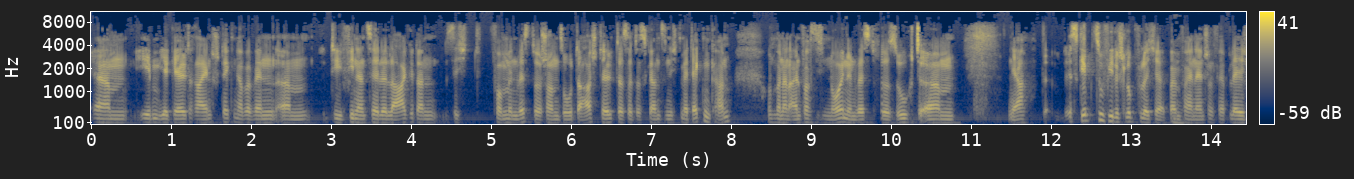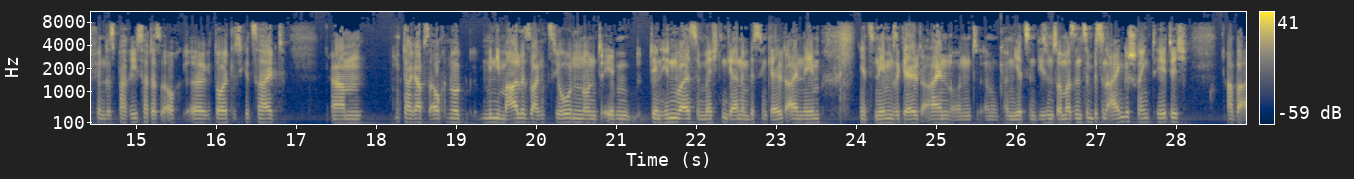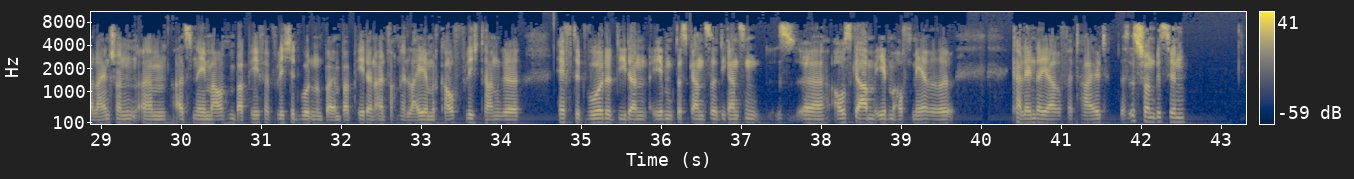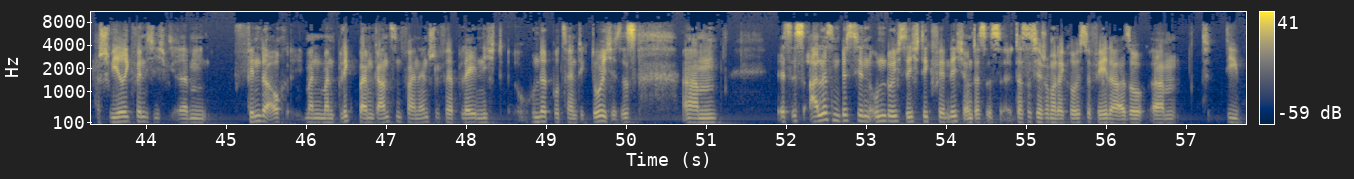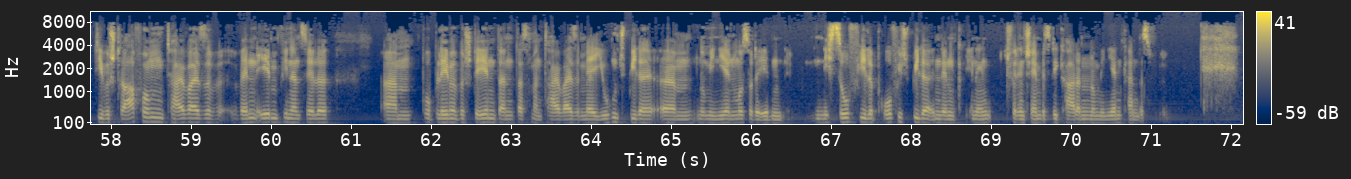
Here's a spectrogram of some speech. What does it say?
ähm, eben ihr Geld reinstecken, aber wenn ähm, die finanzielle Lage dann sich vom Investor schon so darstellt, dass er das Ganze nicht mehr decken kann und man dann einfach sich einen neuen Investor sucht, ähm, ja, es gibt zu viele Schlupflöcher beim mhm. Financial Fair Play. Ich finde, das Paris hat das auch äh, deutlich gezeigt. Ähm, da gab es auch nur minimale Sanktionen und eben den Hinweis, sie möchten gerne ein bisschen Geld einnehmen. Jetzt nehmen sie Geld ein und ähm, können jetzt in diesem Sommer sind sie ein bisschen eingeschränkt tätig, aber allein schon ähm, als Neymar und Mbappé verpflichtet wurden und bei Mbappé dann einfach eine Laie mit Kaufpflicht dran geheftet wurde, die dann eben das ganze, die ganzen äh, Ausgaben eben auf mehrere Kalenderjahre verteilt. Das ist schon ein bisschen schwierig, finde ich. Ich ähm, finde auch, man, man blickt beim ganzen Financial Fair Play nicht hundertprozentig durch. Es ist, ähm, es ist alles ein bisschen undurchsichtig, finde ich, und das ist, das ist ja schon mal der größte Fehler. Also ähm, die, die Bestrafungen teilweise, wenn eben finanzielle ähm, Probleme bestehen, dann, dass man teilweise mehr Jugendspieler ähm, nominieren muss oder eben nicht so viele Profispieler in den, in den, für den Champions League Kader nominieren kann. Das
